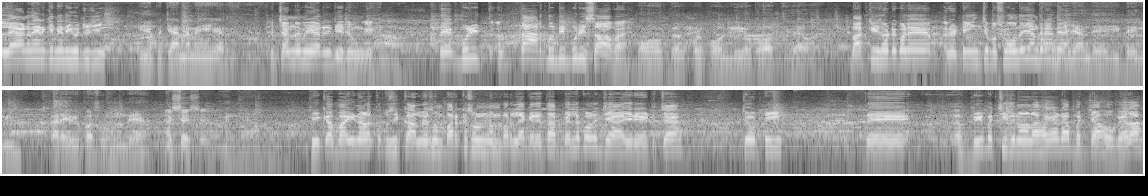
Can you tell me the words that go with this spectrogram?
ਲੈਣ ਦੇਣ ਕਿੰਨੇ ਦੀ ਹੋ ਜੂ ਇਹ 95000 ਦੀ। 95000 ਦੀ ਦੇ ਦਵਾਂਗੇ। ਤੇ ਪੂਰੀ ਧਾਰ ਤੁਹਾਡੀ ਪੂਰੀ ਸਾਫ਼ ਹੈ? ਉਹ ਬਿਲਕੁਲ ਪੋਲੀ ਹੈ ਬਹੁਤ ਜ਼ਿਆਦਾ। ਬਾਕੀ ਤੁਹਾਡੇ ਕੋਲੇ ਰੂਟੀਨ ਚ ਪਸ਼ੂ ਆਉਂਦੇ ਜਾਂਦੇ ਰਹਿੰਦੇ ਆ? ਜਾਂਦੇ ਆ ਜੀ ਡੇਲੀ ਘਰੇ ਵੀ ਪਸ਼ੂ ਹੁੰਦੇ ਆ। ਅੱਛਾ ਅੱਛਾ। ਠੀਕ ਆ ਬਾਈ ਨਾਲ ਤੁਸੀਂ ਕਰ ਲਿਓ ਸੰਪਰਕ ਤੁਹਾਨੂੰ ਨੰਬਰ ਲੈ ਕੇ ਦਿੱਤਾ। ਬਿਲਕੁਲ ਜਾਇਜ਼ ਰੇਟ 'ਚ ਝੋਟੀ। ਤੇ 20 25 ਦਿਨਾਂ ਦਾ ਹੈਗਾ ਜਿਹੜਾ ਬੱਚਾ ਹੋ ਗਿਆ ਇਹਦਾ।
